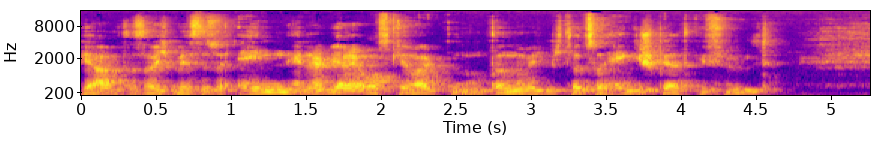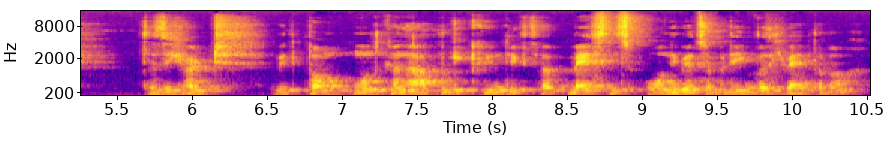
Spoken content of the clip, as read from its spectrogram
Ja, das habe ich meistens so ein, eineinhalb Jahre ausgehalten und dann habe ich mich dazu eingesperrt gefühlt, dass ich halt mit Bomben und Granaten gekündigt habe, meistens ohne mir zu überlegen, was ich weitermache.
